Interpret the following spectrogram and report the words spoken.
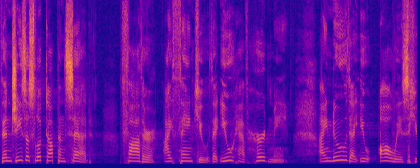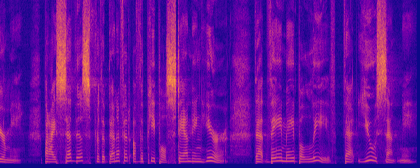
Then Jesus looked up and said, Father, I thank you that you have heard me. I knew that you always hear me, but I said this for the benefit of the people standing here, that they may believe that you sent me.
